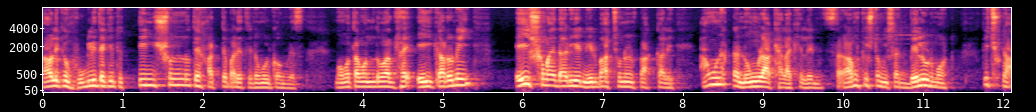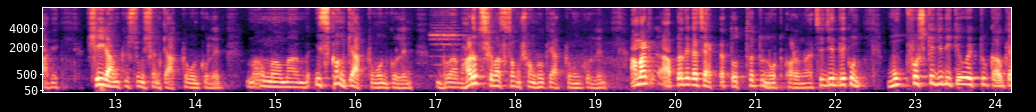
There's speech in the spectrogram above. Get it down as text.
তাহলে কিন্তু হুগলিতে কিন্তু তিন শূন্যতে হারতে পারে তৃণমূল কংগ্রেস। মমতা বন্দ্যোপাধ্যায় এই কারণেই এই সময় দাঁড়িয়ে নির্বাচনের প্রাককালে এমন একটা নোংরা খেলা খেলেন। রামকৃষ্ণ মিশন বেলুর মঠ কিছুটা আগে। সেই রামকৃষ্ণ মিশনকে আক্রমণ করলেন ইসকনকে আক্রমণ করলেন ভারত সেবাশ্রম সংঘকে আক্রমণ করলেন। আমার, আপনাদের কাছে একটা তথ্য একটু নোট করানো আছে যে দেখুন, মুখ ফসকে যদি কেউ একটু কাউকে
